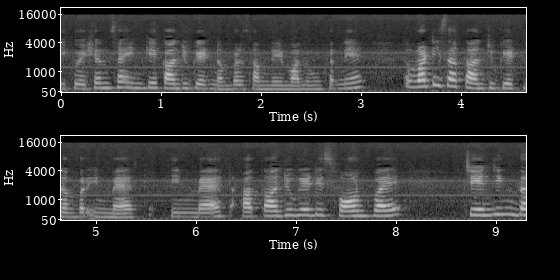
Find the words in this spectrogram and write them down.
इक्वेशंस हैं। इनके कॉन्जुगेट नंबर्स हमने मालूम करने हैं। तो what is a conjugate number in math in math a conjugate is found by changing the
